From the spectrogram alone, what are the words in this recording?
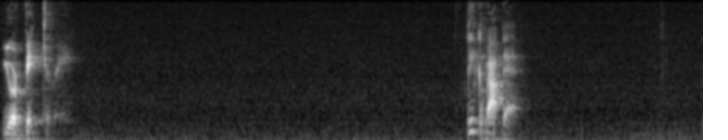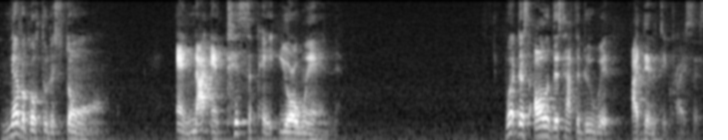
your victory. Think about that. Never go through the storm and not anticipate your win. What does all of this have to do with identity crisis?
